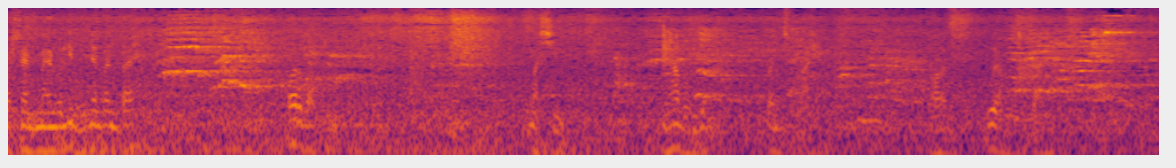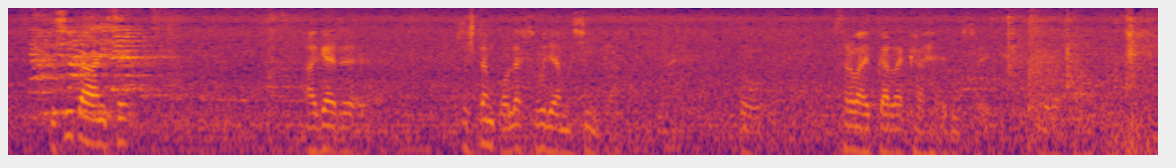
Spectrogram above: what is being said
परसेंट मैनुअली भोजन बनता है। और बाकी मशीन, यहाँ भोजन बन चुका है और पूरा हो चुका है। इसी कारण से अगर सिस्टम कोलेप्स हो जाए मशीन का तो सरवाइव कर रखा है दूसरे व्यवस्थाओं को।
